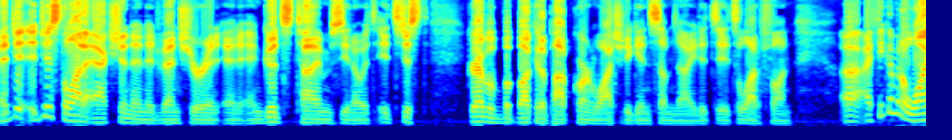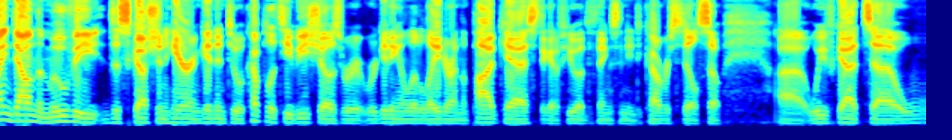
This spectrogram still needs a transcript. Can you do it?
and j- just a lot of action and adventure, and, and, and good times. You know, it's it's just grab a bucket of popcorn, watch it again some night. It's it's a lot of fun. Uh, I think I'm going to wind down the movie discussion here and get into a couple of TV shows. We're, we're getting a little later on the podcast. I got a few other things I need to cover still. So uh, we've got uh,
